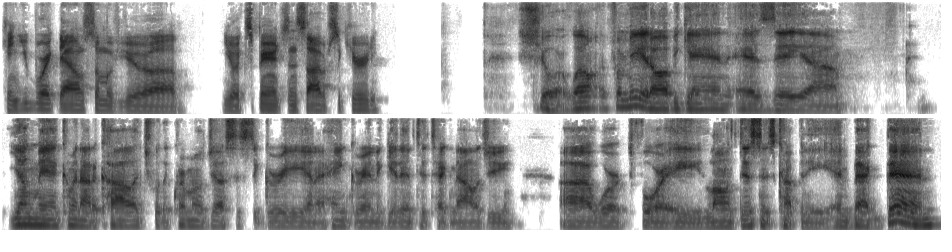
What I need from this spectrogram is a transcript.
can you break down some of your uh, your experience in cybersecurity? Sure. Well, for me, it all began as a uh, young man coming out of college with a criminal justice degree and a hankering to get into technology. I uh, worked for a long distance company. And back then,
